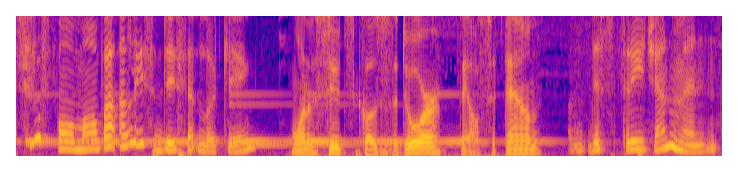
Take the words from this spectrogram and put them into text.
too formal, but at least decent looking. One of the suits closes the door. They all sit down. These three gentlemen,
